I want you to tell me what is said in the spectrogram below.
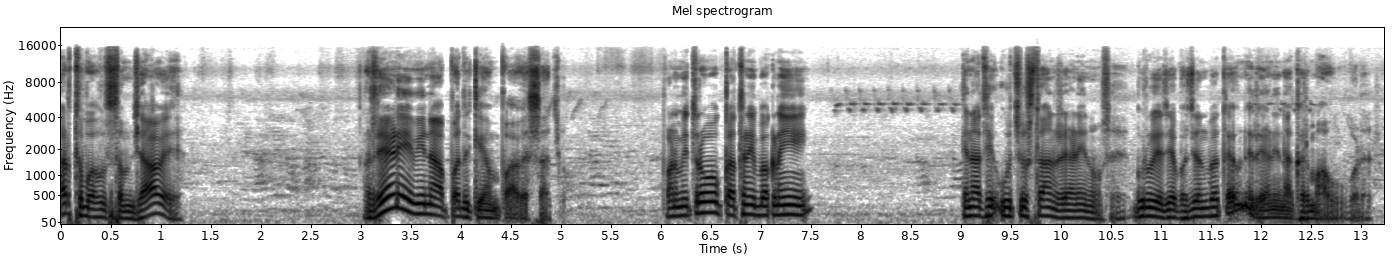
અર્થ બહુ સમજાવે. રેણી વિના પદ કેમ પાવે સાચું? પણ મિત્રો, કથણી બકણી એનાથી ઊંચું સ્થાન રેણીનું છે. ગુરુએ જે ભજન બતાવ્યું ને, રેણીના ઘરમાં આવવું પડે.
